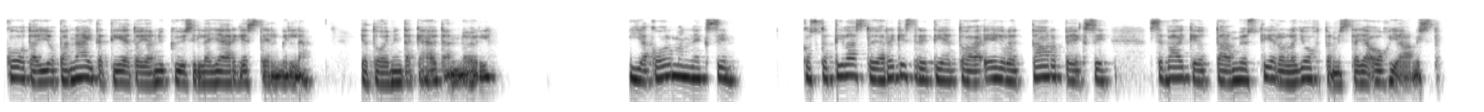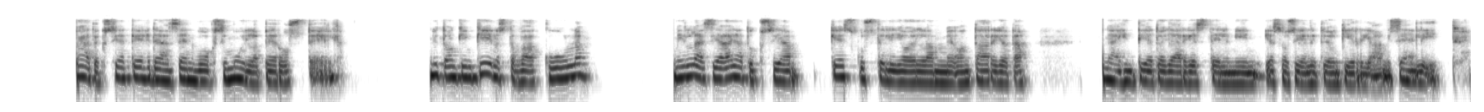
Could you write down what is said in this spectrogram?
koota jopa näitä tietoja nykyisillä järjestelmillä ja toimintakäytännöillä. Ja kolmanneksi, koska tilasto- ja rekisteritietoa ei ole tarpeeksi, se vaikeuttaa myös tiedolla johtamista ja ohjaamista. Päätöksiä tehdään sen vuoksi muilla perusteilla. Nyt onkin kiinnostavaa kuulla, millaisia ajatuksia keskustelijoillamme on tarjota näihin tietojärjestelmiin ja sosiaalityön kirjaamiseen liittyen.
